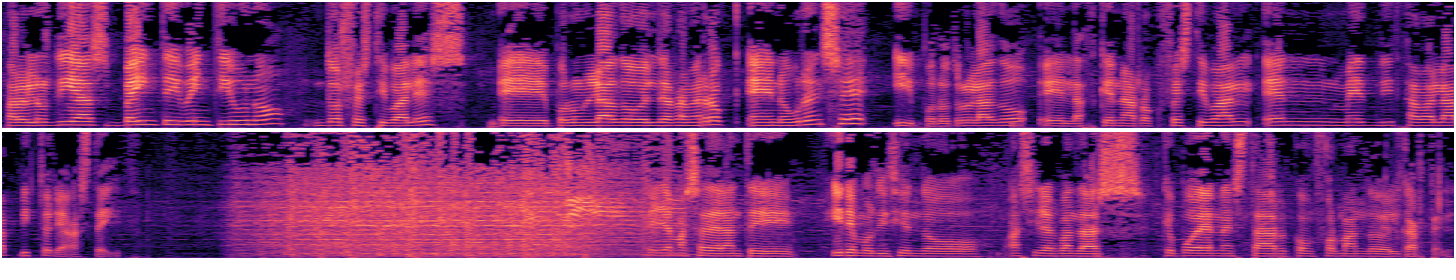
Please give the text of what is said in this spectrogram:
Para los días 20 y 21, dos festivales. Eh, por un lado, el Derrame Rock en Ourense y por otro lado, el Azquena Rock Festival en Medizabala, Victoria Gasteiz. Ya más adelante iremos diciendo así las bandas que pueden estar conformando el cartel.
